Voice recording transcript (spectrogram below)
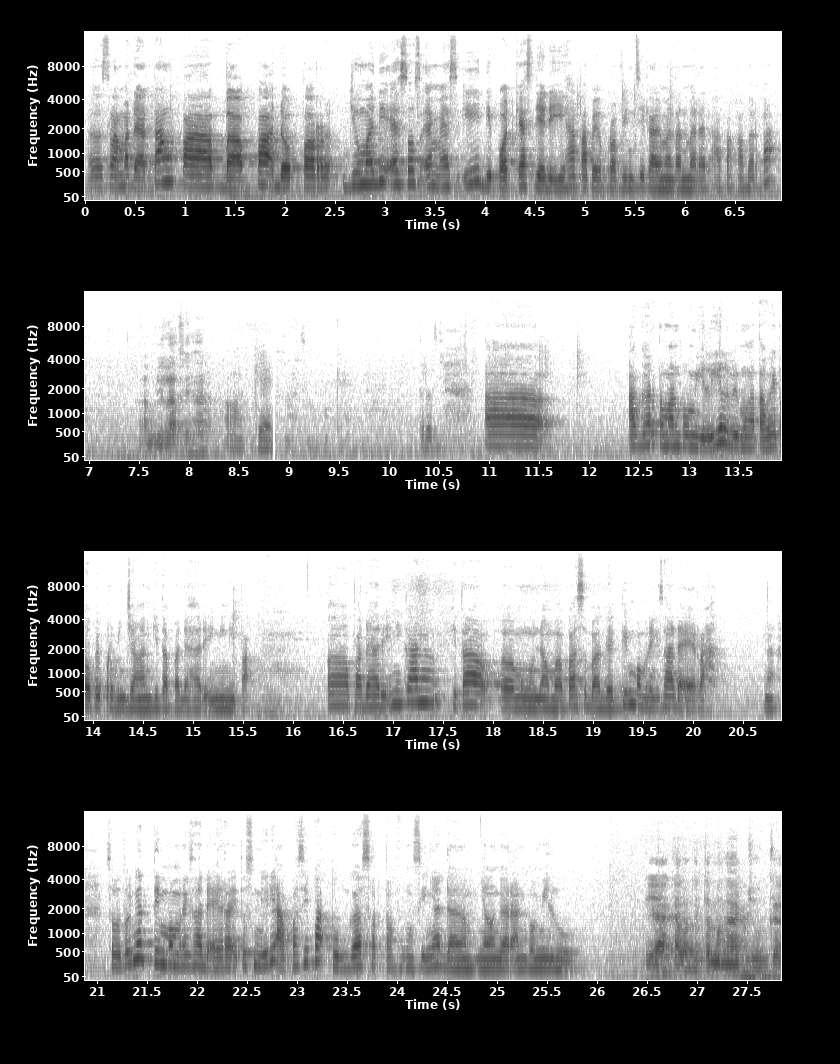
e, selamat datang Pak Bapak Dr. Jumadi Esos MSI di podcast JDIH KPU Provinsi Kalimantan Barat. Apa kabar Pak? Alhamdulillah sehat. Oke. Terus uh, agar teman pemilih lebih mengetahui topik perbincangan kita pada hari ini nih Pak. Uh, pada hari ini kan kita uh, mengundang Bapak sebagai tim pemeriksa daerah. Nah, sebetulnya tim pemeriksa daerah itu sendiri apa sih Pak tugas serta fungsinya dalam penyelenggaraan pemilu? Ya, kalau kita mengacu ke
